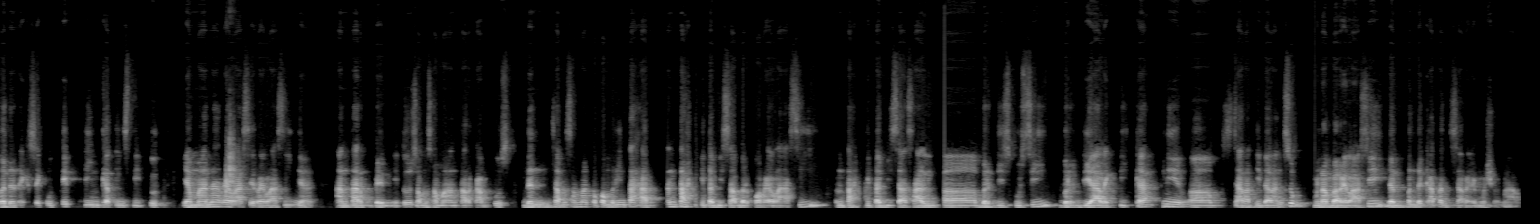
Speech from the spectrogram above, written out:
badan eksekutif tingkat institut yang mana relasi-relasinya antar BEM itu sama-sama antar kampus dan sama-sama ke pemerintahan. Entah kita bisa berkorelasi, entah kita bisa saling uh, berdiskusi, berdialektika, ini uh, secara tidak langsung menambah relasi dan pendekatan secara emosional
